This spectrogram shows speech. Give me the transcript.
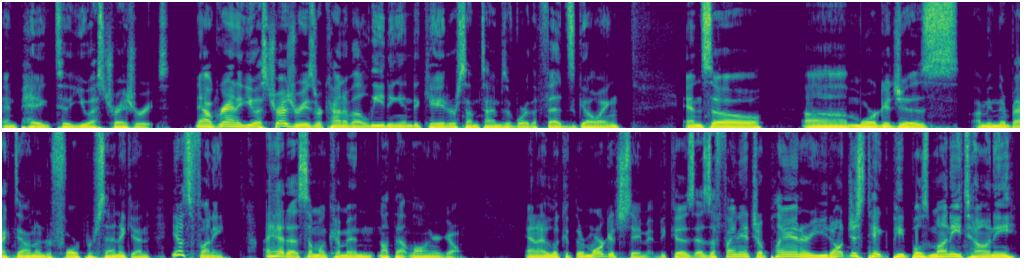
and pegged to U.S. Treasuries. Now, granted, U.S. Treasuries are kind of a leading indicator sometimes of where the Fed's going, and so uh, mortgages, I mean, they're back down under 4% again. You know, it's funny. I had uh, someone come in not that long ago and I look at their mortgage statement because as a financial planner, you don't just take people's money, Tony.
